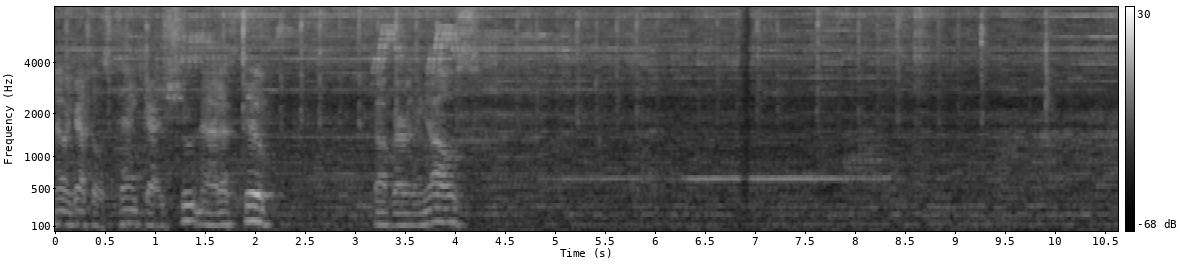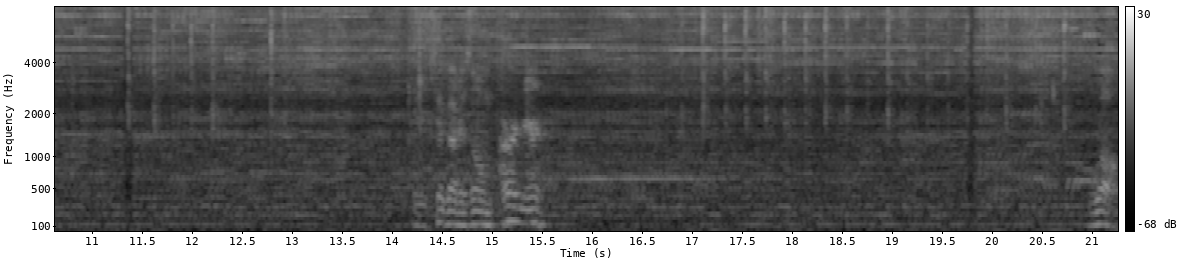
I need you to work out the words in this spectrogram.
Now we got those tank guys shooting at us too. Top everything else. Took out his own partner. Whoa.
